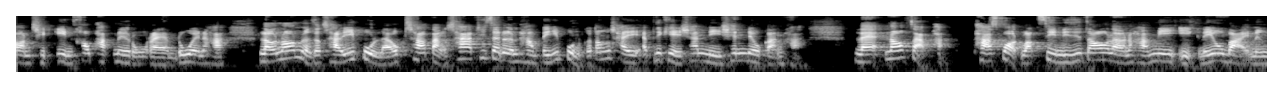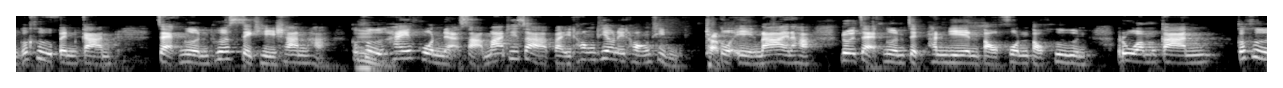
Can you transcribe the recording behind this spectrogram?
ตอนเช็คอินเข้าพักในโรงแรมด้วยนะคะ แล้วนอกเหนือจากชาวญี่ปุ่นแล้วชาวต่างชาติที่จะเดินทางไปญี่ปุ่นก็ต้องใช้แอปพลิเคชันนี้เช่นเดียวกันค่ะ และนอกจากพาสปอร์ตวัคซีนดิจิทัลแล้วนะคะ มีอีกนโยบายหนึ่งก็คือเป็นการแจกเงินเพื่อ staycation ค่ะ ก็คือให้คนเนี่ยสามารถที่จะไปท่องเที่ยวในท้องถิ่นของตัวเองได้นะคะ โดยแจกเงิน 7,000 เยนต่อคนต่อคืน รวมกัน ก็คือ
